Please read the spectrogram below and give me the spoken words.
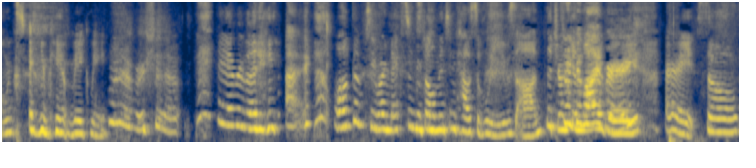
won't, and you can't make me. Whatever, shut up. Hey everybody, Hi. welcome to our next installment in House of Leaves on the Drunken, Drunken Library. Library. Alright, so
